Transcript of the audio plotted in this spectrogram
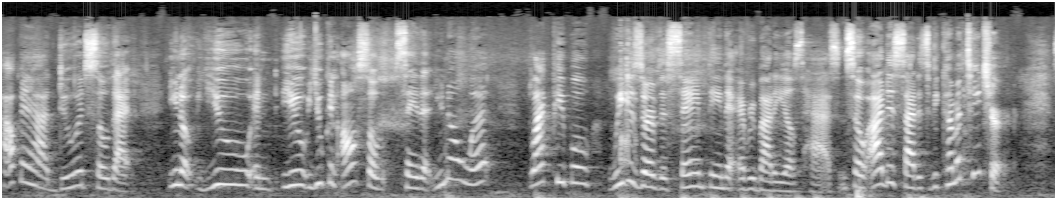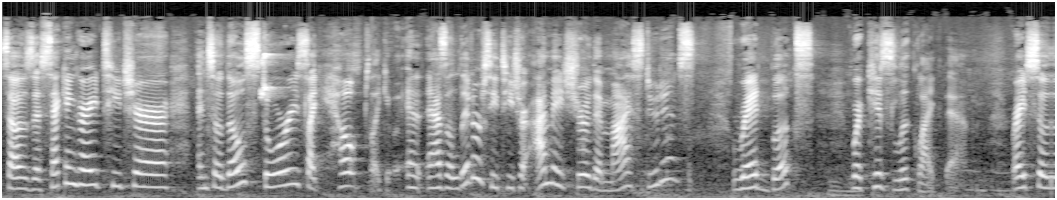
How can I do it so that you know you and you you can also say that you know what black people we deserve the same thing that everybody else has. And so i decided to become a teacher. So I was a second grade teacher, and so those stories like helped. Like, and as a literacy teacher, I made sure that my students read books where kids look like them right? So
